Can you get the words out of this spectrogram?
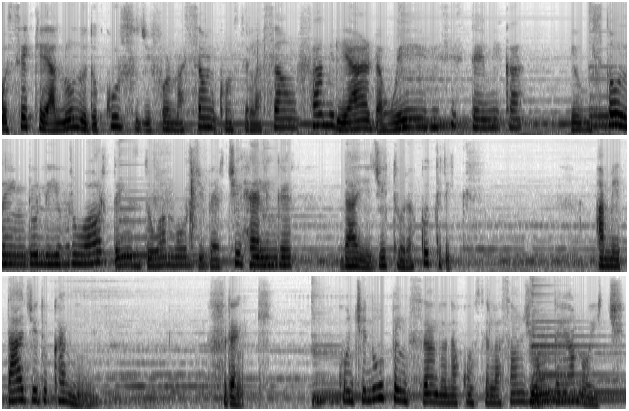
Você que é aluno do curso de Formação em Constelação Familiar da Wave Sistêmica, eu estou lendo o livro Ordens do Amor de Bert Hellinger, da editora Cutrix. A metade do caminho. Frank. Continuo pensando na constelação de ontem à noite.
